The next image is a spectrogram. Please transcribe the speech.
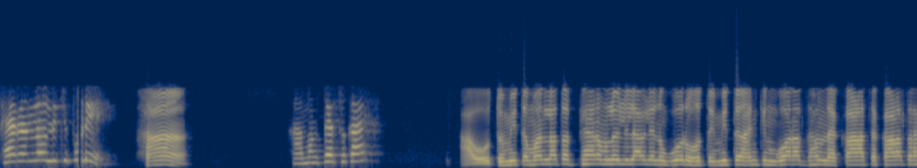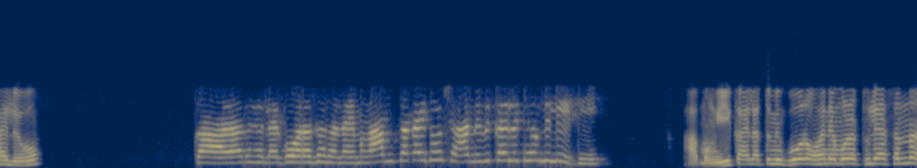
अँड लवलीची पुडी? हा. हा मग त्याचं काय? अहो तुम्ही तर म्हणला तर फेरवलेली लावल्यानं गोर होतं मी तर आणखीन गोराच झालो नाही काळाचा काळाच राहिलोय हो. काळा राहिलाय गोरा झाला नाही. मग आमचा काय दोष आहे? आम्ही विकायला ठेवलेली आहे ती. हा, मग इकायला तुम्ही गोर होण्यामुळे ठुले असेल ना?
